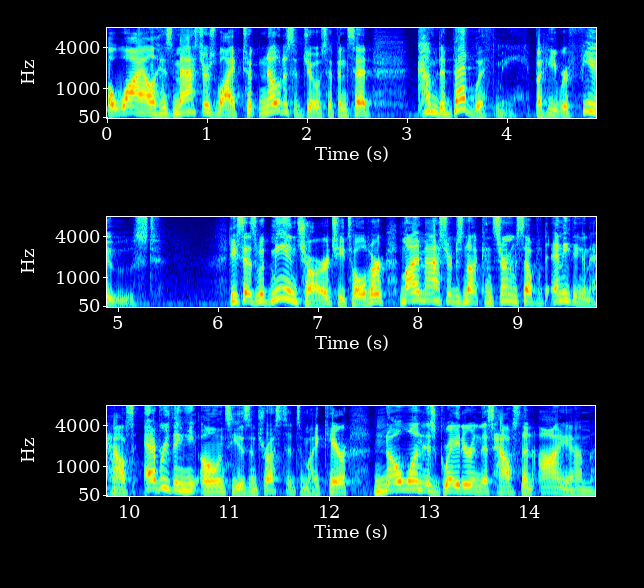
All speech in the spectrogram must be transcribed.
a while, his master's wife took notice of Joseph and said, Come to bed with me. But he refused. He says, With me in charge, he told her, my master does not concern himself with anything in the house. Everything he owns, he has entrusted to my care. No one is greater in this house than I am.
